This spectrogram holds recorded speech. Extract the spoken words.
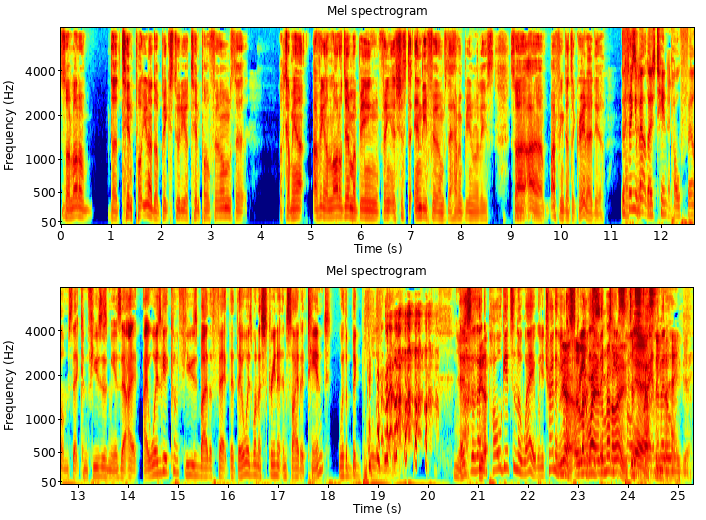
So a lot of the tentpole, you know, the big studio tentpole films that are coming out. I think a lot of them are being. Thing it's just the indie films that haven't been released. So I, I, I think that's a great idea. The thing about those Absolutely. tentpole films that confuses me is that I, I always get confused by the fact that they always want to screen it inside a tent with a big pole in the middle. yeah. It's so like Yeah. the pole gets in the way when you're trying to view Yeah, the screen. like there's right in the middle, tent eh? pole right in the middle. behavior.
